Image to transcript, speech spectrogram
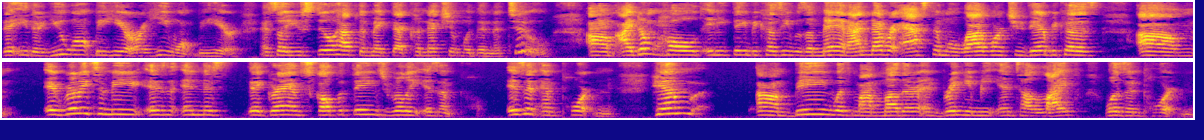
that either you won't be here or he won't be here. And so you still have to make that connection within the two. Um, I don't hold anything because he was a man. I never asked him, well, why weren't you there? Because um, it really, to me, is in this the grand scope of things, really isn't isn't important. Him um, being with my mother and bringing me into life was important.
